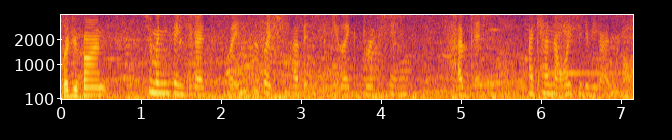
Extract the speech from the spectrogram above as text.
What'd you find? Too many things, you guys. This place is like heaven to me, like thrifting heaven. I cannot wait to give you guys a haul.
